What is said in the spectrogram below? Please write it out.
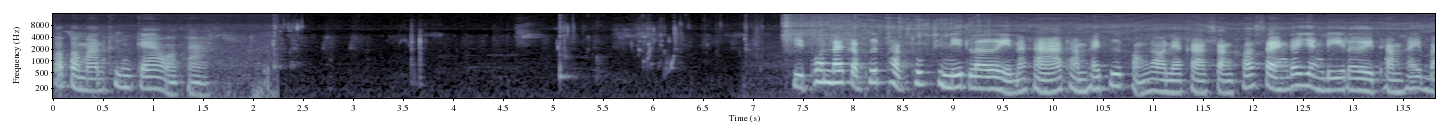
ก็ประมาณครึ่งแก้วอะค่ะฉีดพ่นได้กับพืชผักทุกชนิดเลยนะคะทำให้พืชของเราเนี่ยค่ะ สังเคราะห์แสงได้อย่างดีเลยทำให้ใบ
